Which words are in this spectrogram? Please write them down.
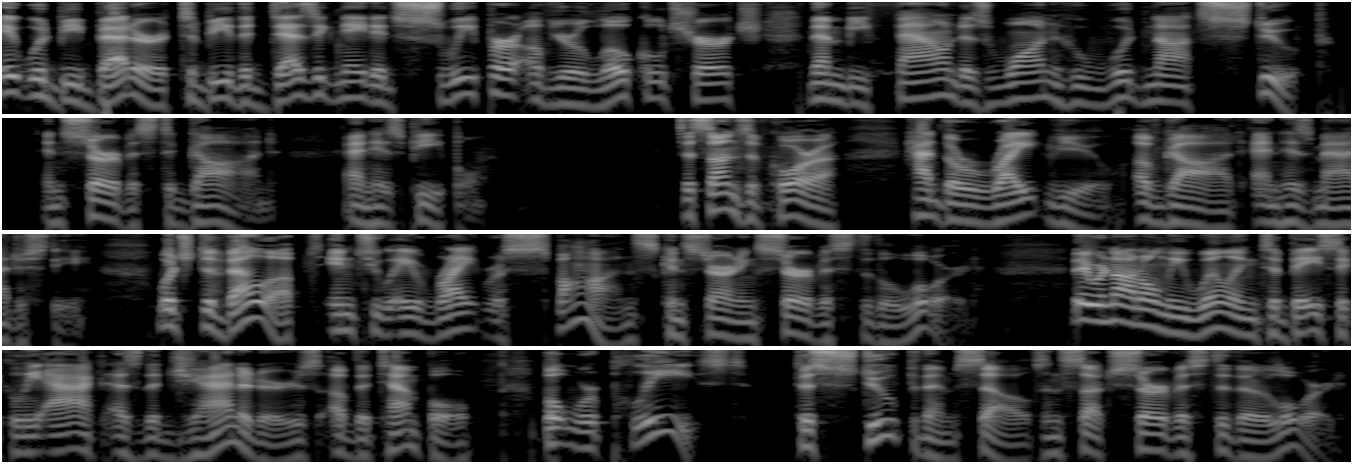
it would be better to be the designated sweeper of your local church than be found as one who would not stoop in service to God and his people. The sons of Korah had the right view of God and his majesty, which developed into a right response concerning service to the Lord. They were not only willing to basically act as the janitors of the temple, but were pleased to stoop themselves in such service to their Lord,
